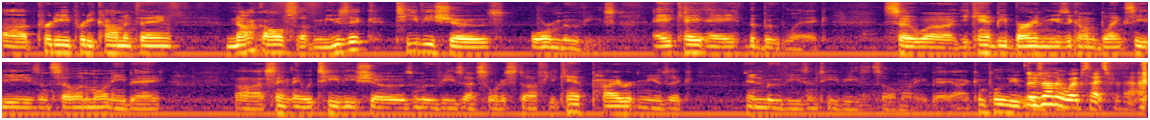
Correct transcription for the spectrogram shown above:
uh, pretty pretty common thing: knockoffs of music, TV shows, or movies, aka the bootleg. So uh, you can't be burning music on blank CDs and selling them on eBay. Uh, same thing with TV shows, movies, that sort of stuff. You can't pirate music in movies and TVs and sell them on eBay. I completely agree. There's other that. websites for that.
